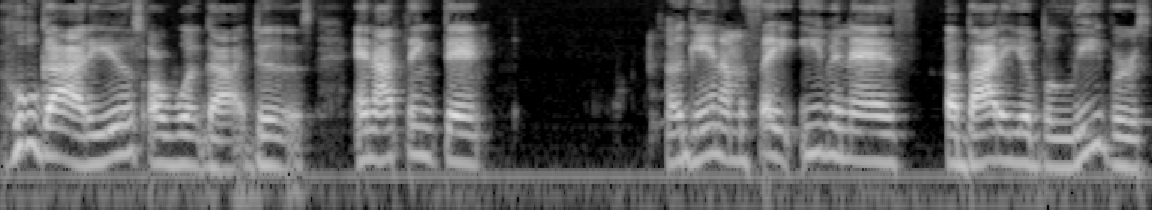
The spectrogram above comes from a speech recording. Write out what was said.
who God is or what God does. And I think that again, I'm to say even as a body of believers,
